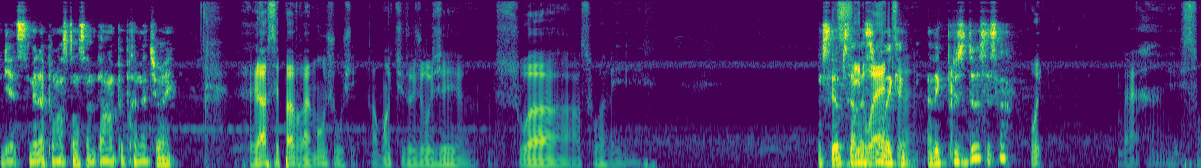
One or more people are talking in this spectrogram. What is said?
Yes, mais là pour l'instant ça me paraît un peu prématuré. Là, c'est pas vraiment jauger. À moins que tu veux jauger euh, soit, soit les. Donc c'est observation avec, avec plus 2, c'est ça? Ben, ils sont.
